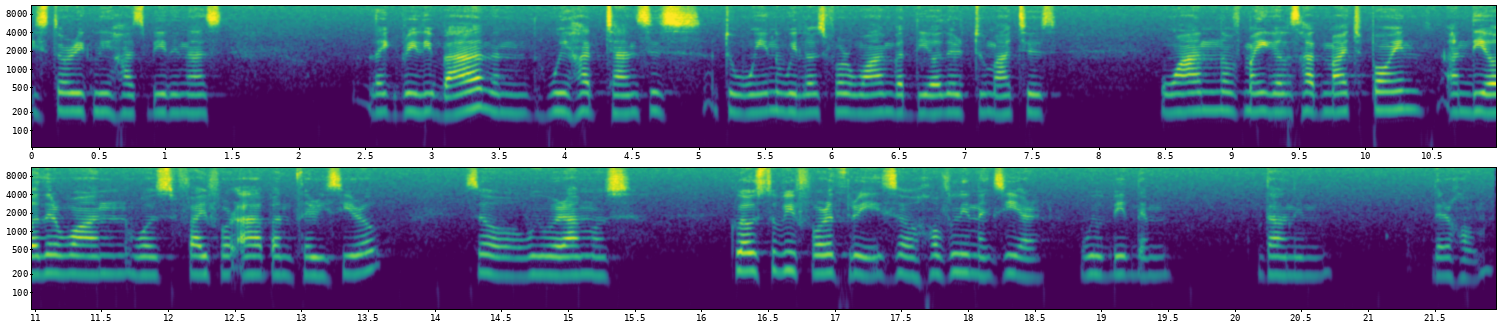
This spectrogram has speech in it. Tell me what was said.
historically has beaten us like really bad, and we had chances to win. We lost for one, but the other two matches, one of my girls had match point, and the other one was five for up and 30-0. So we were almost close to be 4-3. So hopefully next year we'll beat them down in their home.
